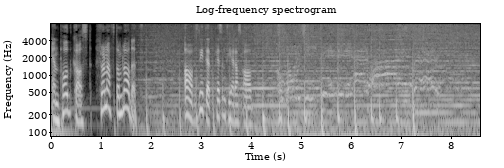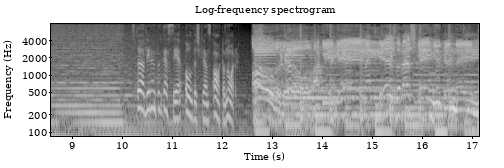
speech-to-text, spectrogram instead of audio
en podcast från Aftonbladet. Avsnittet presenteras av Stödlinjen.se, åldersgräns 18 år. Oh, the good hockey game is the best game you can name.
